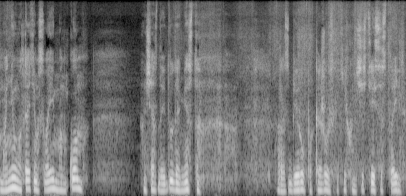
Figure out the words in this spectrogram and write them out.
Маню вот этим своим манком. Сейчас дойду до места. Разберу, покажу, из каких он частей состоит.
